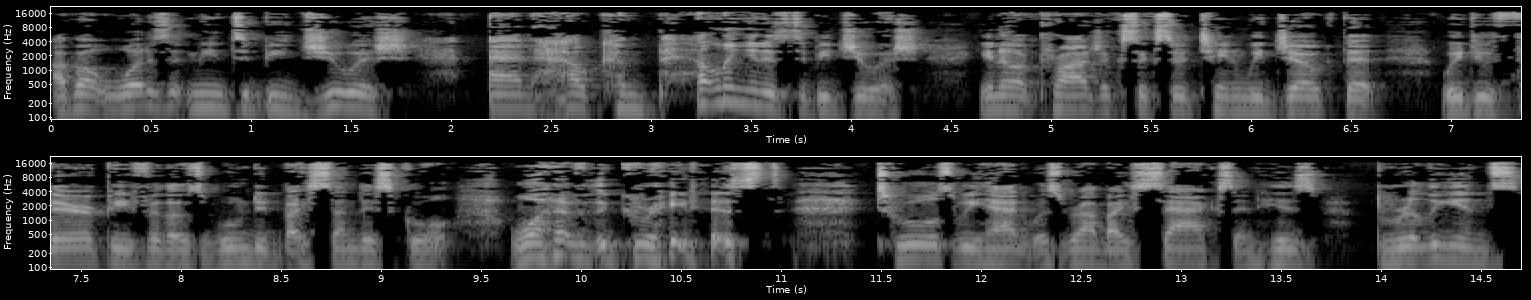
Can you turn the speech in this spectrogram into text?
about what does it mean to be Jewish and how compelling it is to be Jewish. You know, at Project 613, we joke that we do therapy for those wounded by Sunday school. One of the greatest tools we had was Rabbi Sacks and his brilliance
